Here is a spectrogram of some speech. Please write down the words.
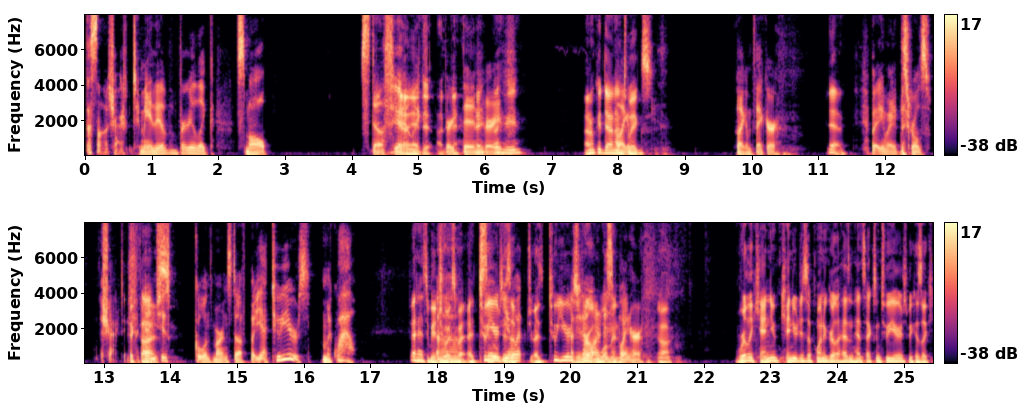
that's not attractive to me. They have very like small stuff. Yeah, you- like I- very thin, I, very I, hear. I don't get down I on like twigs. like I'm thicker. Yeah, But anyway, this girl's attractive. Thick And thighs. she's cool and smart and stuff. But yeah, two years. I'm like, wow. that has to be a choice. Uh, but uh, two so, years is a uh, two years for a woman. disappoint her. Uh, really? Can you can you disappoint a girl that hasn't had sex in two years? Because like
